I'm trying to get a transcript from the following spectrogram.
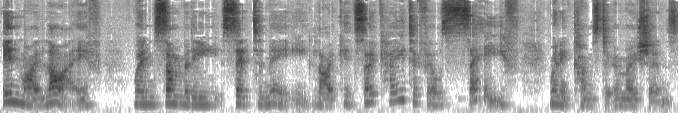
in my life when somebody said to me like it's okay to feel safe when it comes to emotions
